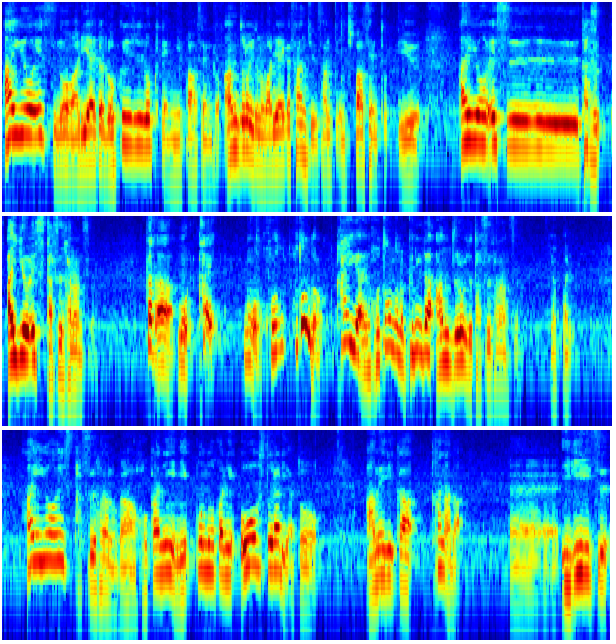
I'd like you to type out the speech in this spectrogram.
iOS の割合が 66.2%Android の割合が33.1%っていう iOS 多数 iOS 多数派なんですよ。ただもうかいもうほとんどの海外のほとんどの国が Android 多数派なんですよ。やっぱり。iOS 多数派なのが他に日本の他にオーストラリアとアメリカカナダ、えー、イギリス。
